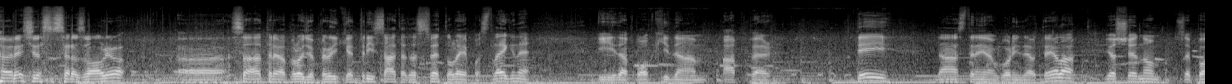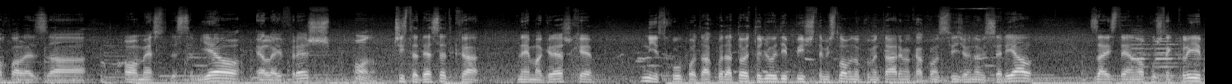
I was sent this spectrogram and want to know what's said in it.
reći da sam se razvalio. Sada treba prođe otprilike 3 sata da sve to lepo slegne i da pokidam upper day. Danas treniram gornji deo tela. Još jednom sve pohvale za ovo mjesto gdje sam jeo, LA Fresh. Ono, čista desetka, nema greške, nije skupo, tako da to je to ljudi, pišite mi slobodno u komentarima kako vam sviđa ovaj novi serijal. Zaista jedan opušten klip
